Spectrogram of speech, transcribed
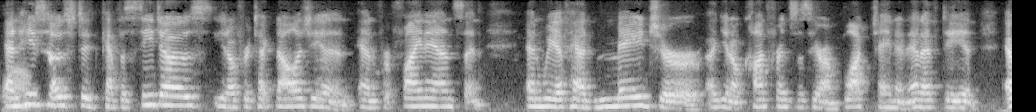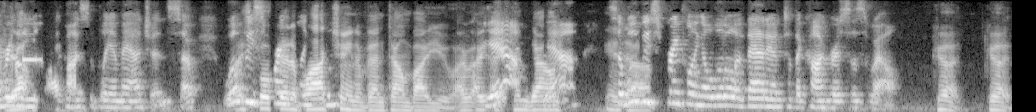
Wow. and he's hosted cafecitos you know for technology and and for finance and and we have had major uh, you know conferences here on blockchain and nft and everything yeah. you can possibly imagine so we'll I be spoke at a blockchain event down by you I, I, yeah, I down yeah. And, so we'll uh, be sprinkling a little of that into the congress as well good good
